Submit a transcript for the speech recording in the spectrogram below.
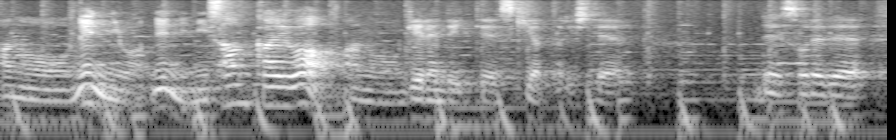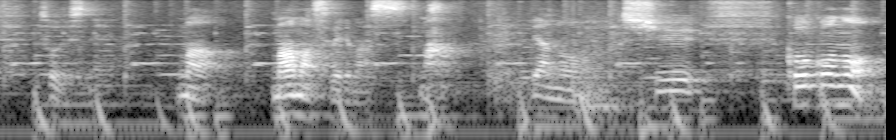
あの年には年に23回はあのゲレンデ行ってスキーやったりしてでそれでそうですね。まあまあまあ滑れます。であの高校の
